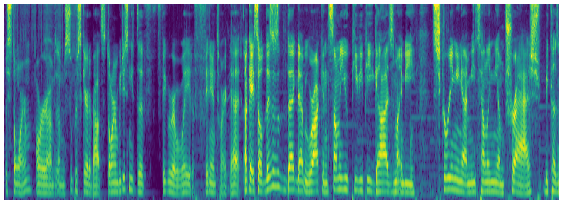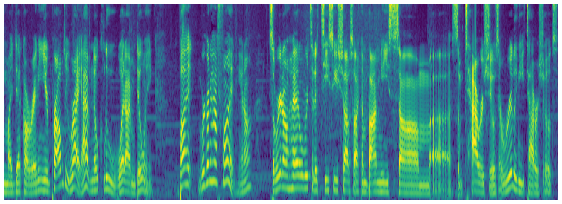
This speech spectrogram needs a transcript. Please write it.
for storm, or I'm, I'm super scared about storm. We just need to figure a way to fit into our deck. Okay, so this is the deck that we're rocking. Some of you PvP gods might be screaming at me, telling me I'm trash because of my deck already. You're probably right. I have no clue what I'm doing, but we're gonna have fun, you know? So we're gonna head over to the TC shop so I can buy me some uh, some tower shields. I really need tower shields.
